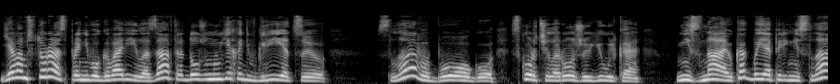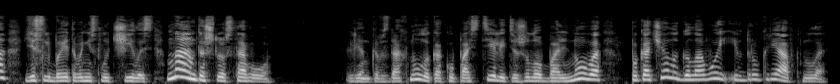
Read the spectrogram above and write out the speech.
Я вам сто раз про него говорила. Завтра должен уехать в Грецию». «Слава богу!» — скорчила рожу Юлька. «Не знаю, как бы я перенесла, если бы этого не случилось. Нам-то что с того?» Ленка вздохнула, как у постели тяжело больного, покачала головой и вдруг рявкнула.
